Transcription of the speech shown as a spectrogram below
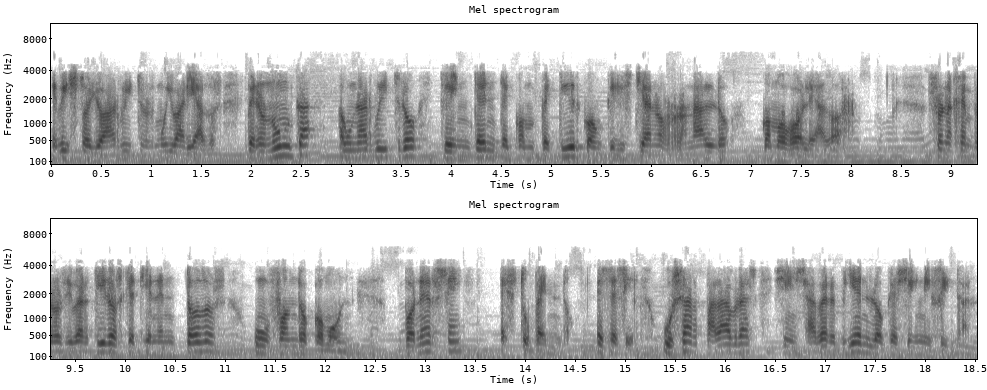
He visto yo árbitros muy variados, pero nunca a un árbitro que intente competir con Cristiano Ronaldo como goleador. Son ejemplos divertidos que tienen todos un fondo común, ponerse estupendo, es decir, usar palabras sin saber bien lo que significan.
